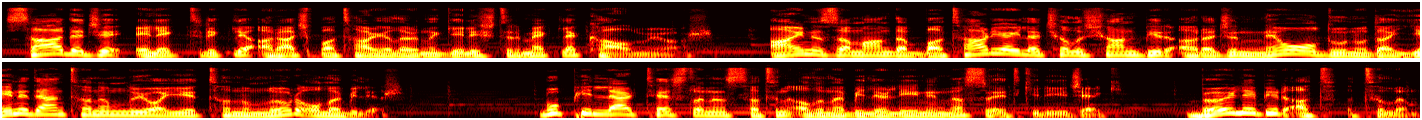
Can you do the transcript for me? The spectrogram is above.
sadece elektrikli araç bataryalarını geliştirmekle kalmıyor. Aynı zamanda bataryayla çalışan bir aracın ne olduğunu da yeniden tanımlıyor, tanımlıyor olabilir. Bu piller Tesla'nın satın alınabilirliğini nasıl etkileyecek? Böyle bir at atılım,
